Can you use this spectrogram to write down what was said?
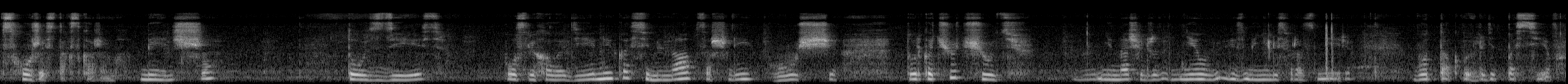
схожесть, так скажем, меньше, то здесь после холодильника семена сошли гуще, только чуть-чуть не начали, не изменились в размере. Вот так выглядит посев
